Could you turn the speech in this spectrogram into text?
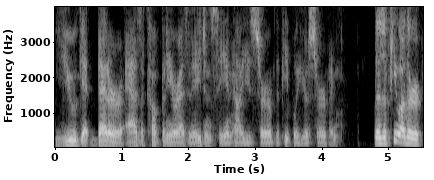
you get better as a company or as an agency and how you serve the people you're serving. There's a few other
